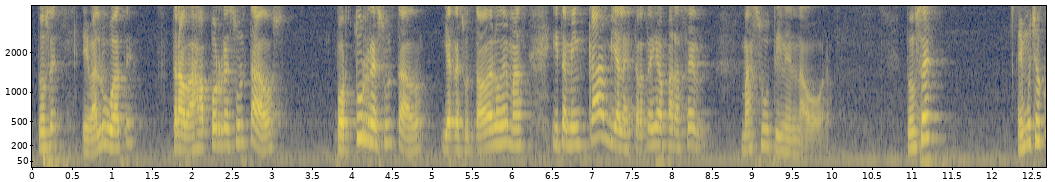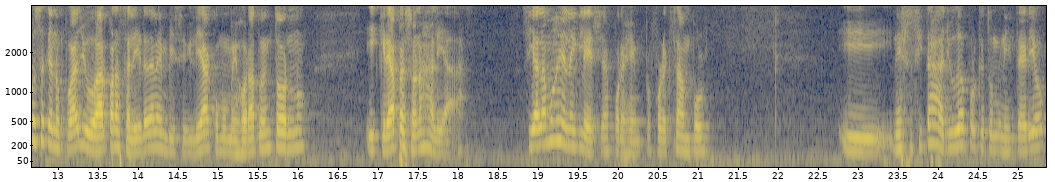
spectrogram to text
Entonces, evalúate, trabaja por resultados, por tus resultados y el resultado de los demás, y también cambia la estrategia para ser más útil en la obra. Entonces, hay muchas cosas que nos pueden ayudar para salir de la invisibilidad, como mejora tu entorno y crea personas aliadas. Si hablamos en la iglesia, por ejemplo, for example, y necesitas ayuda porque tu ministerio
